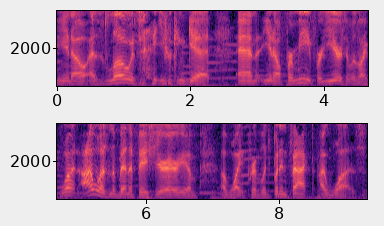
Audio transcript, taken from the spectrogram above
you know, as low as you can get. And, you know, for me, for years, it was like, what? I wasn't a beneficiary of, of white privilege, but in fact, I was,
